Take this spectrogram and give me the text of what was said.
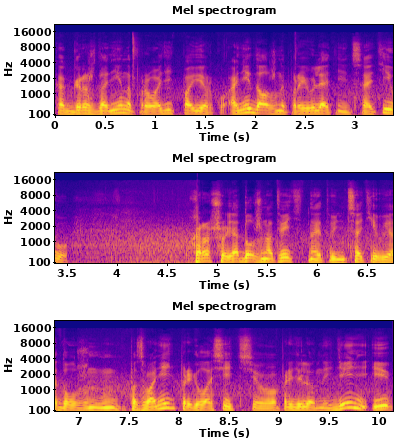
как гражданина проводить поверку. Они должны проявлять инициативу. Хорошо, я должен ответить на эту инициативу, я должен позвонить, пригласить в определенный день, и,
